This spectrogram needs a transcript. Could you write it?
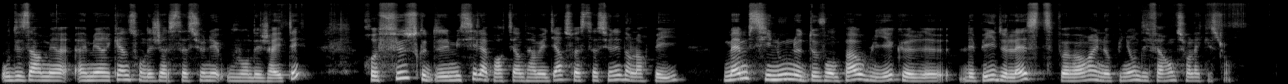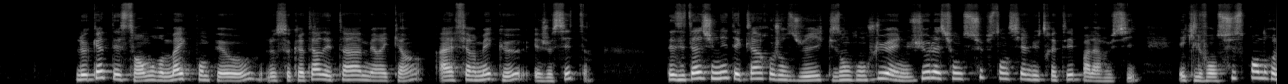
où des armées américaines sont déjà stationnées ou l'ont déjà été, refusent que des missiles à portée intermédiaire soient stationnés dans leur pays, même si nous ne devons pas oublier que les pays de l'Est peuvent avoir une opinion différente sur la question. Le 4 décembre, Mike Pompeo, le secrétaire d'État américain, a affirmé que, et je cite, Les États-Unis déclarent aujourd'hui qu'ils ont conclu à une violation substantielle du traité par la Russie et qu'ils vont suspendre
